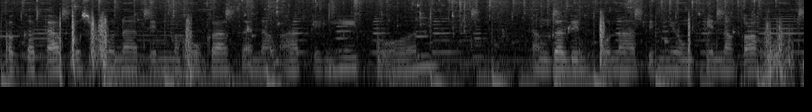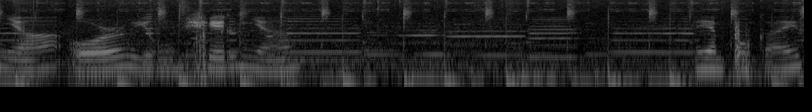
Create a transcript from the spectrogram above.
Pagkatapos po natin mahugasan ng ating hipon, tanggalin po natin yung pinaka-hook niya or yung shell niya. Ayan po guys,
